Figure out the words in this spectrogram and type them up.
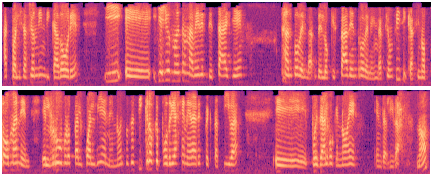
actualización de indicadores y, eh, y ellos no entran a ver el detalle tanto de, la, de lo que está dentro de la inversión física, sino toman el, rubro tal cual viene, ¿no? Entonces sí creo que podría generar expectativas, eh, pues de algo que no es en realidad, ¿no?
